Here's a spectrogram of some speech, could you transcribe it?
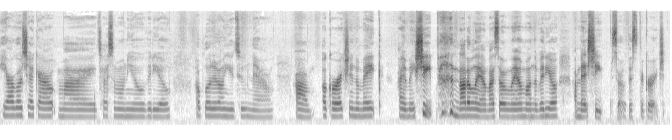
y'all go check out my testimonial video uploaded on YouTube now. Um, a correction to make. I am a sheep, not a lamb. I saw lamb on the video. I meant sheep, so this is the correction.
